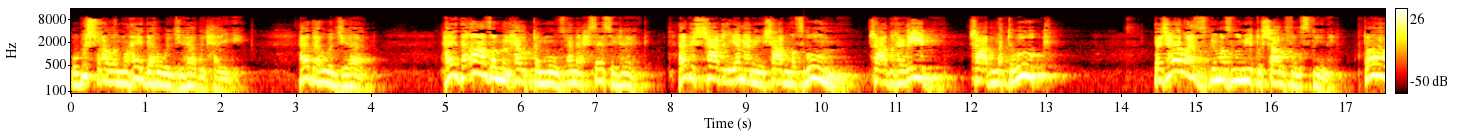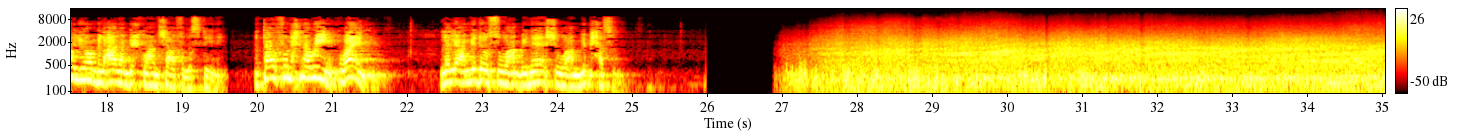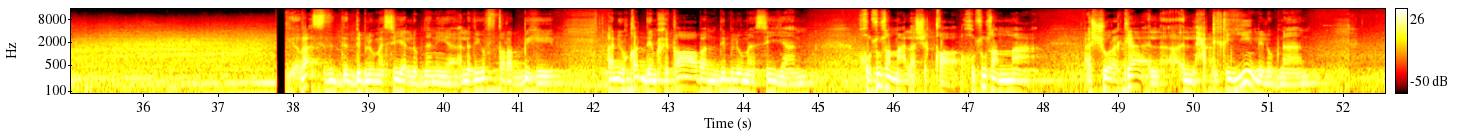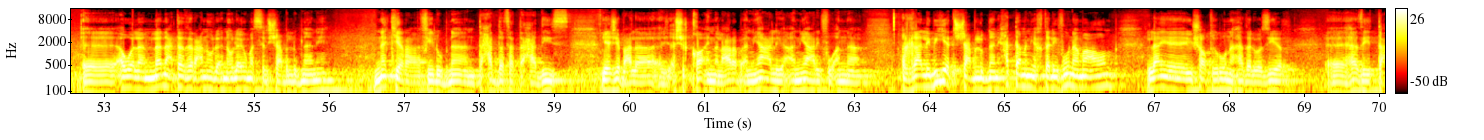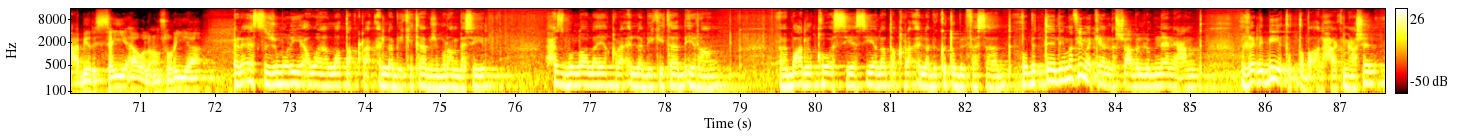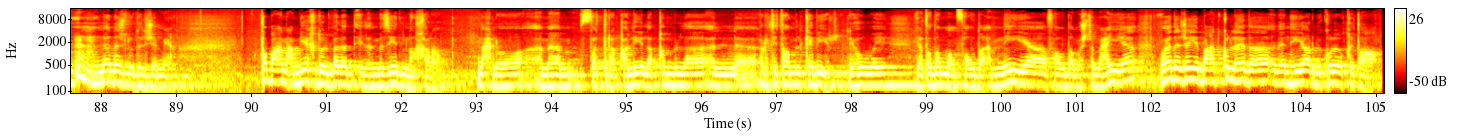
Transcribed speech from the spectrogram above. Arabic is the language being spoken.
وبشعروا انه هيدا هو الجهاد الحقيقي. هذا هو الجهاد. هيدا أعظم من حرب تموز أنا إحساسي هيك. هذا الشعب اليمني شعب مظلوم شعب غريب شعب متروك. تجاوز بمظلوميته الشعب الفلسطيني. صاروا اليوم بالعالم بيحكوا عن شعب فلسطيني. بتعرفوا نحن وين؟ وين؟ للي عم يدرسوا وعم بيناقشوا وعم يبحثوا. رأس الدبلوماسية اللبنانية الذي يفترض به أن يقدم خطابا دبلوماسيا خصوصا مع الأشقاء خصوصا مع الشركاء الحقيقيين للبنان. آه، اولا لا نعتذر عنه لأنه لا يمثل الشعب اللبناني. نكرة في لبنان تحدثت أحاديث يجب على اشقائنا العرب أن يعلي أن يعرفوا أن غالبية الشعب اللبناني حتى من يختلفون معهم لا يشاطرون هذا الوزير آه، هذه التعابير السيئة والعنصرية. رئاسه الجمهورية اولا لا تقرأ إلا بكتاب جبران باسيل. حزب الله لا يقرأ إلا بكتاب إيران. بعض القوى السياسية لا تقرأ إلا بكتب الفساد وبالتالي ما في مكان للشعب اللبناني عند غالبية الطبقة الحاكمة عشان لا نجلد الجميع طبعا عم بياخذوا البلد إلى المزيد من الخراب نحن أمام فترة قليلة قبل الارتطام الكبير اللي هو يتضمن فوضى أمنية، فوضى مجتمعية، وهذا جاي بعد كل هذا الانهيار بكل القطاعات.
